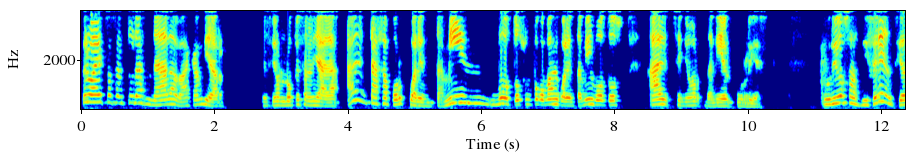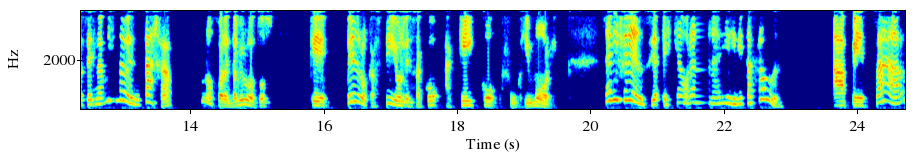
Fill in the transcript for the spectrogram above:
pero a estas alturas nada va a cambiar el señor López Aliaga aventaja por 40 mil votos, un poco más de 40 mil votos al señor Daniel Urrieste. Curiosas diferencias, es la misma ventaja, unos 40 mil votos, que Pedro Castillo le sacó a Keiko Fujimori. La diferencia es que ahora nadie grita fraude, a pesar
